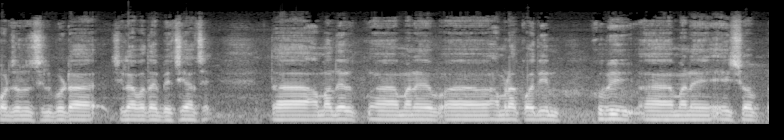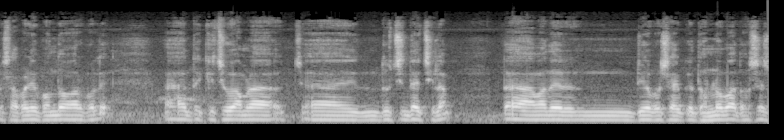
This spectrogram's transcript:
পর্যটন শিল্পটা শিলাপাতায় বেঁচে আছে। তা আমাদের মানে আমরা কয়দিন খুবই মানে এইসব সাফারি বন্ধ হওয়ার ফলে কিছু আমরা দুশ্চিন্তায় ছিলাম। তা আমাদের ডিওপো সাহেবকে ধন্যবাদ, অশেষ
